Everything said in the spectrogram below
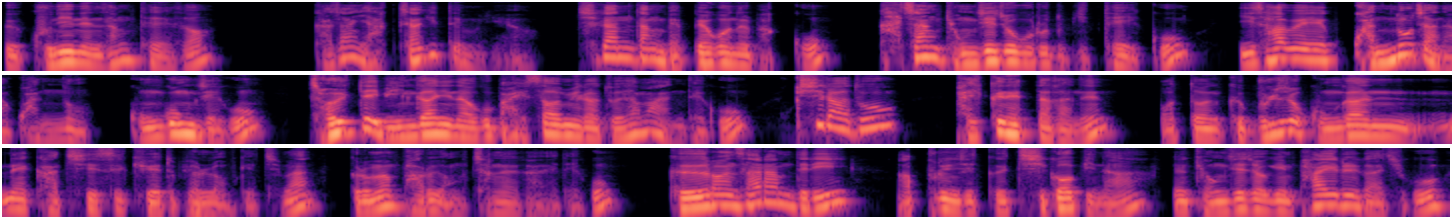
그 군인인 상태에서 가장 약자기 때문이에요. 시간당 몇백 원을 받고 가장 경제적으로도 밑에 있고 이 사회의 관노잖아 관노 공공재고 절대 민간인하고 말싸움이라도 하면 안 되고 혹시라도 발끈했다가는 어떤 그 물리적 공간에 같이 있을 기회도 별로 없겠지만 그러면 바로 영창을 가야 되고 그런 사람들이 앞으로 이제 그 직업이나 경제적인 파일을 가지고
